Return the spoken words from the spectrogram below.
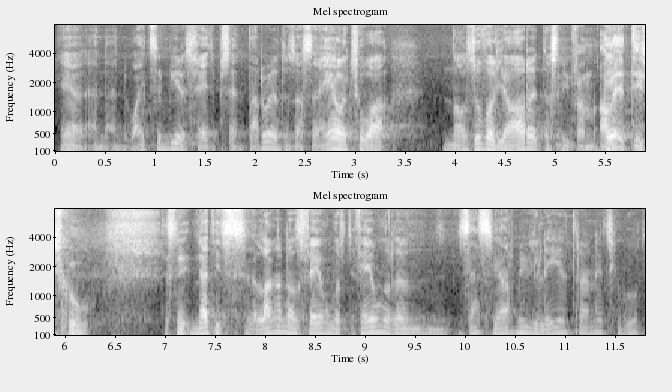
Ja, en, en Weizenbier is 50% tarwe, dus dat is er eigenlijk zo wat, na zoveel jaren, dat is nu, Van, allee, het is goed. het is nu net iets langer dan 500, 506 jaar nu geleden, het reinheidsgebod.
